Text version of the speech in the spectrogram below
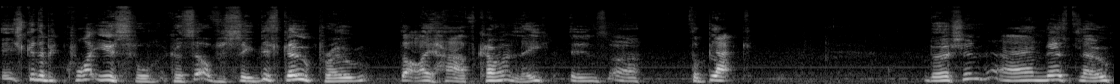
it's going to be quite useful because obviously this GoPro that I have currently is uh, the black version, and there's no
